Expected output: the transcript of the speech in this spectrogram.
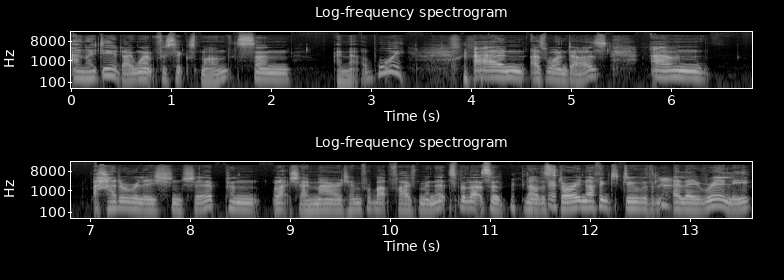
And I did. I went for six months and I met a boy, and as one does. And I had a relationship, and well, actually, I married him for about five minutes, but that's another story, nothing to do with LA, really.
